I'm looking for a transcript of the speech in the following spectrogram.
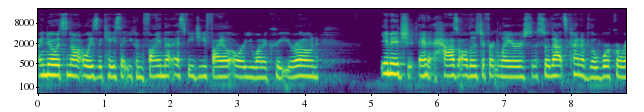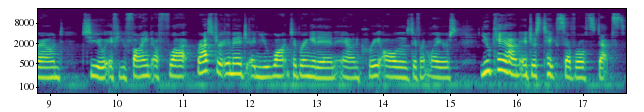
I know it's not always the case that you can find that SVG file or you want to create your own image and it has all those different layers. So that's kind of the workaround to if you find a flat raster image and you want to bring it in and create all those different layers, You can, it just takes several steps.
